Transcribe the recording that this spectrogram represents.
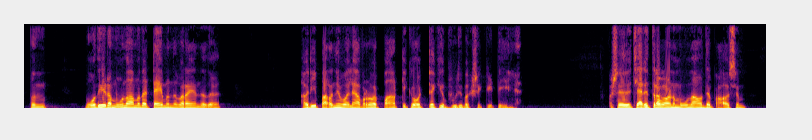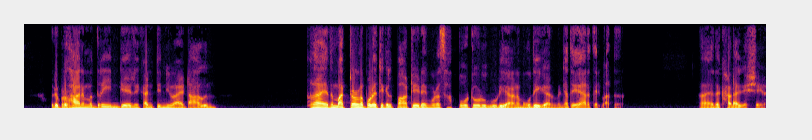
ഇപ്പം മോദിയുടെ മൂന്നാമത്തെ ടൈം എന്ന് പറയുന്നത് അവർ ഈ പറഞ്ഞ പോലെ അവരുടെ പാർട്ടിക്ക് ഒറ്റയ്ക്ക് ഭൂരിപക്ഷം കിട്ടിയില്ല. പക്ഷേ ഇത് ചരിത്രമാണ്. മൂന്നാമത്തെ പ്രാവശ്യം ഒരു പ്രധാനമന്ത്രി ഇന്ത്യയിൽ കണ്ടിന്യൂ ആയിട്ടാകുന്നു. അതായത് മറ്റുള്ള പൊളിറ്റിക്കൽ പാർട്ടിയുടെയും കൂടെ സപ്പോർട്ടോടു കൂടിയാണ് മോദി ഗവൺമെന്റ് അധികാരത്തിൽ വന്നത്. അതായത് ഘടകകക്ഷികൾ.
